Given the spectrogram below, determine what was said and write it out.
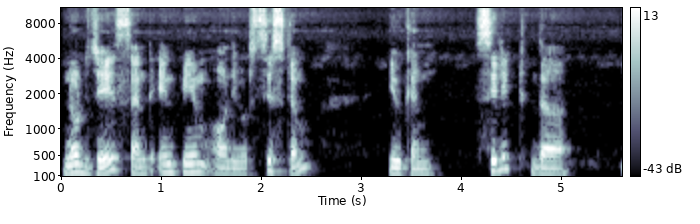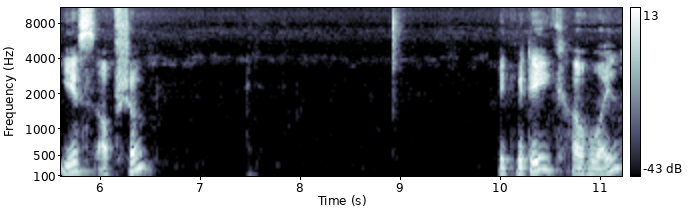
Node.js and npm on your system, you can select the yes option. It may take a while.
